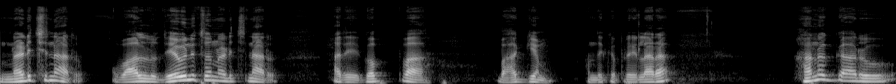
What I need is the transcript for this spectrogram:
నడిచినారు. వాళ్ళు దేవునితో నడిచినారు. అది గొప్ప భాగ్యం. అందుకే ప్రియులారా హనుక్ గారు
